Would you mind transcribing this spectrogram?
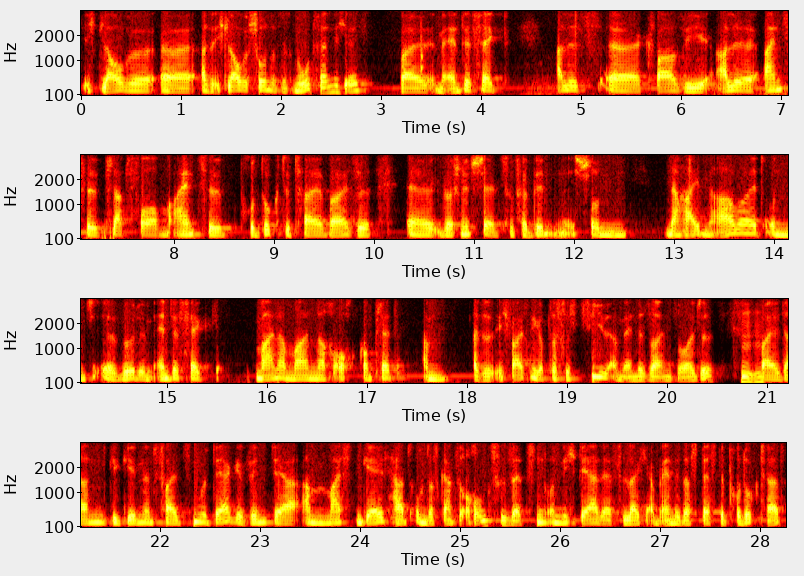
ich glaube, äh, also ich glaube schon, dass es notwendig ist, weil im Endeffekt alles äh, quasi alle Einzelplattformen, Einzelprodukte teilweise äh, über Schnittstellen zu verbinden, ist schon eine Heidenarbeit und äh, würde im Endeffekt meiner Meinung nach auch komplett am also ich weiß nicht, ob das das Ziel am Ende sein sollte, mhm. weil dann gegebenenfalls nur der gewinnt, der am meisten Geld hat, um das Ganze auch umzusetzen und nicht der, der vielleicht am Ende das beste Produkt hat.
